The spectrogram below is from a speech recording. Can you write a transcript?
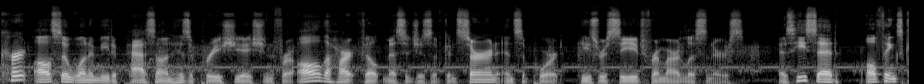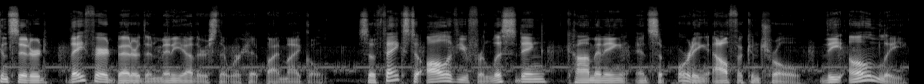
Kurt also wanted me to pass on his appreciation for all the heartfelt messages of concern and support he's received from our listeners. As he said, all things considered, they fared better than many others that were hit by Michael. So thanks to all of you for listening, commenting, and supporting Alpha Control, the only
